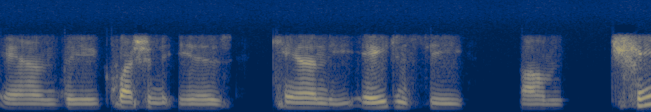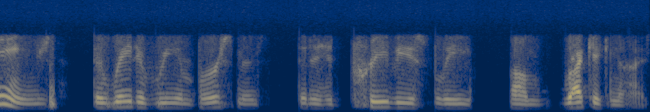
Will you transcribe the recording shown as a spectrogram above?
And the question is can the agency um, change the rate of reimbursements that it had previously um, recognized?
